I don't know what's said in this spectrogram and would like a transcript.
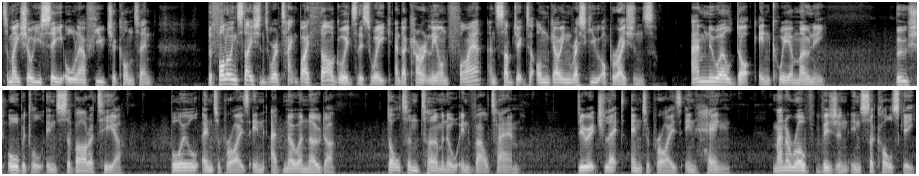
to make sure you see all our future content. The following stations were attacked by Thargoids this week and are currently on fire and subject to ongoing rescue operations. Amnuel Dock in Queomoni Boosh Orbital in Savaratia, Boyle Enterprise in Adnoa Noda Dalton Terminal in Valtam Dirichlet Enterprise in Heng Manarov Vision in Sokolsky.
